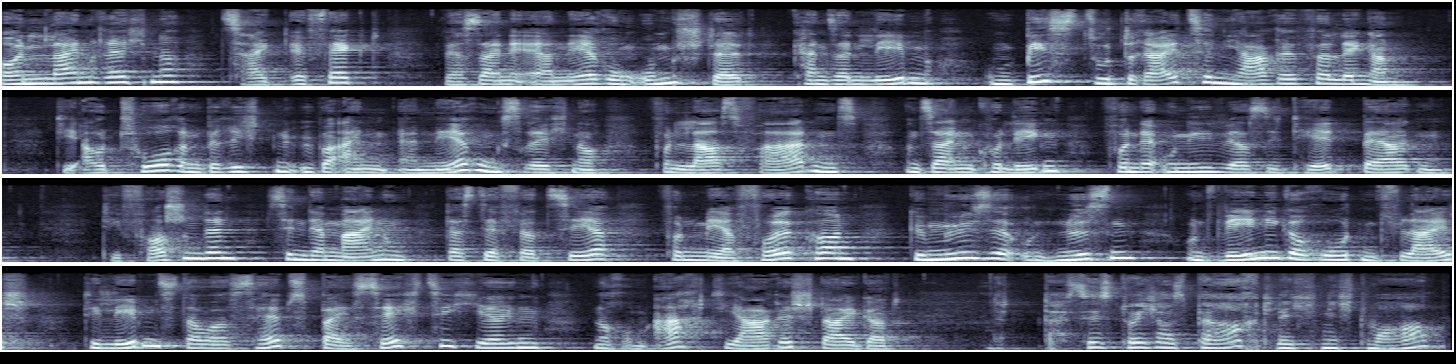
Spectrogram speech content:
Online-Rechner zeigt Effekt. Wer seine Ernährung umstellt, kann sein Leben um bis zu 13 Jahre verlängern. Die Autoren berichten über einen Ernährungsrechner von Lars Fadens und seinen Kollegen von der Universität Bergen. Die Forschenden sind der Meinung, dass der Verzehr von mehr Vollkorn, Gemüse und Nüssen und weniger rotem Fleisch die Lebensdauer selbst bei 60-Jährigen noch um acht Jahre steigert. Das ist durchaus beachtlich, nicht wahr?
